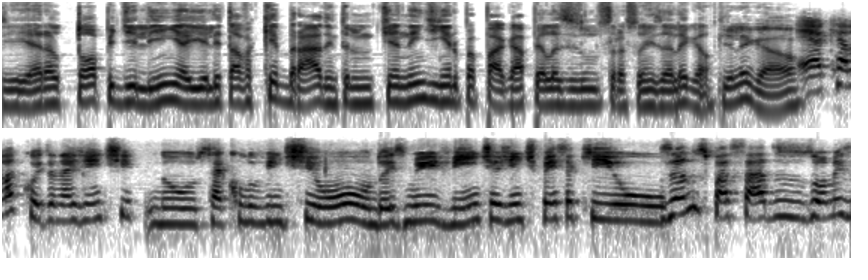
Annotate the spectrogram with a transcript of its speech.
e era o top de linha e ele tava quebrado, então ele não tinha nem dinheiro para pagar pelas ilustrações, é legal. Que legal. É aquela coisa, né, a gente no século 21, 2020, a gente pensa que os anos passados os homens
